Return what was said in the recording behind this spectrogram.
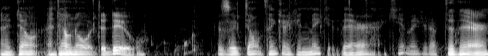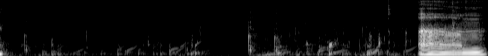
I don't. I don't know what to do because I don't think I can make it there. I can't make it up to there. Um.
